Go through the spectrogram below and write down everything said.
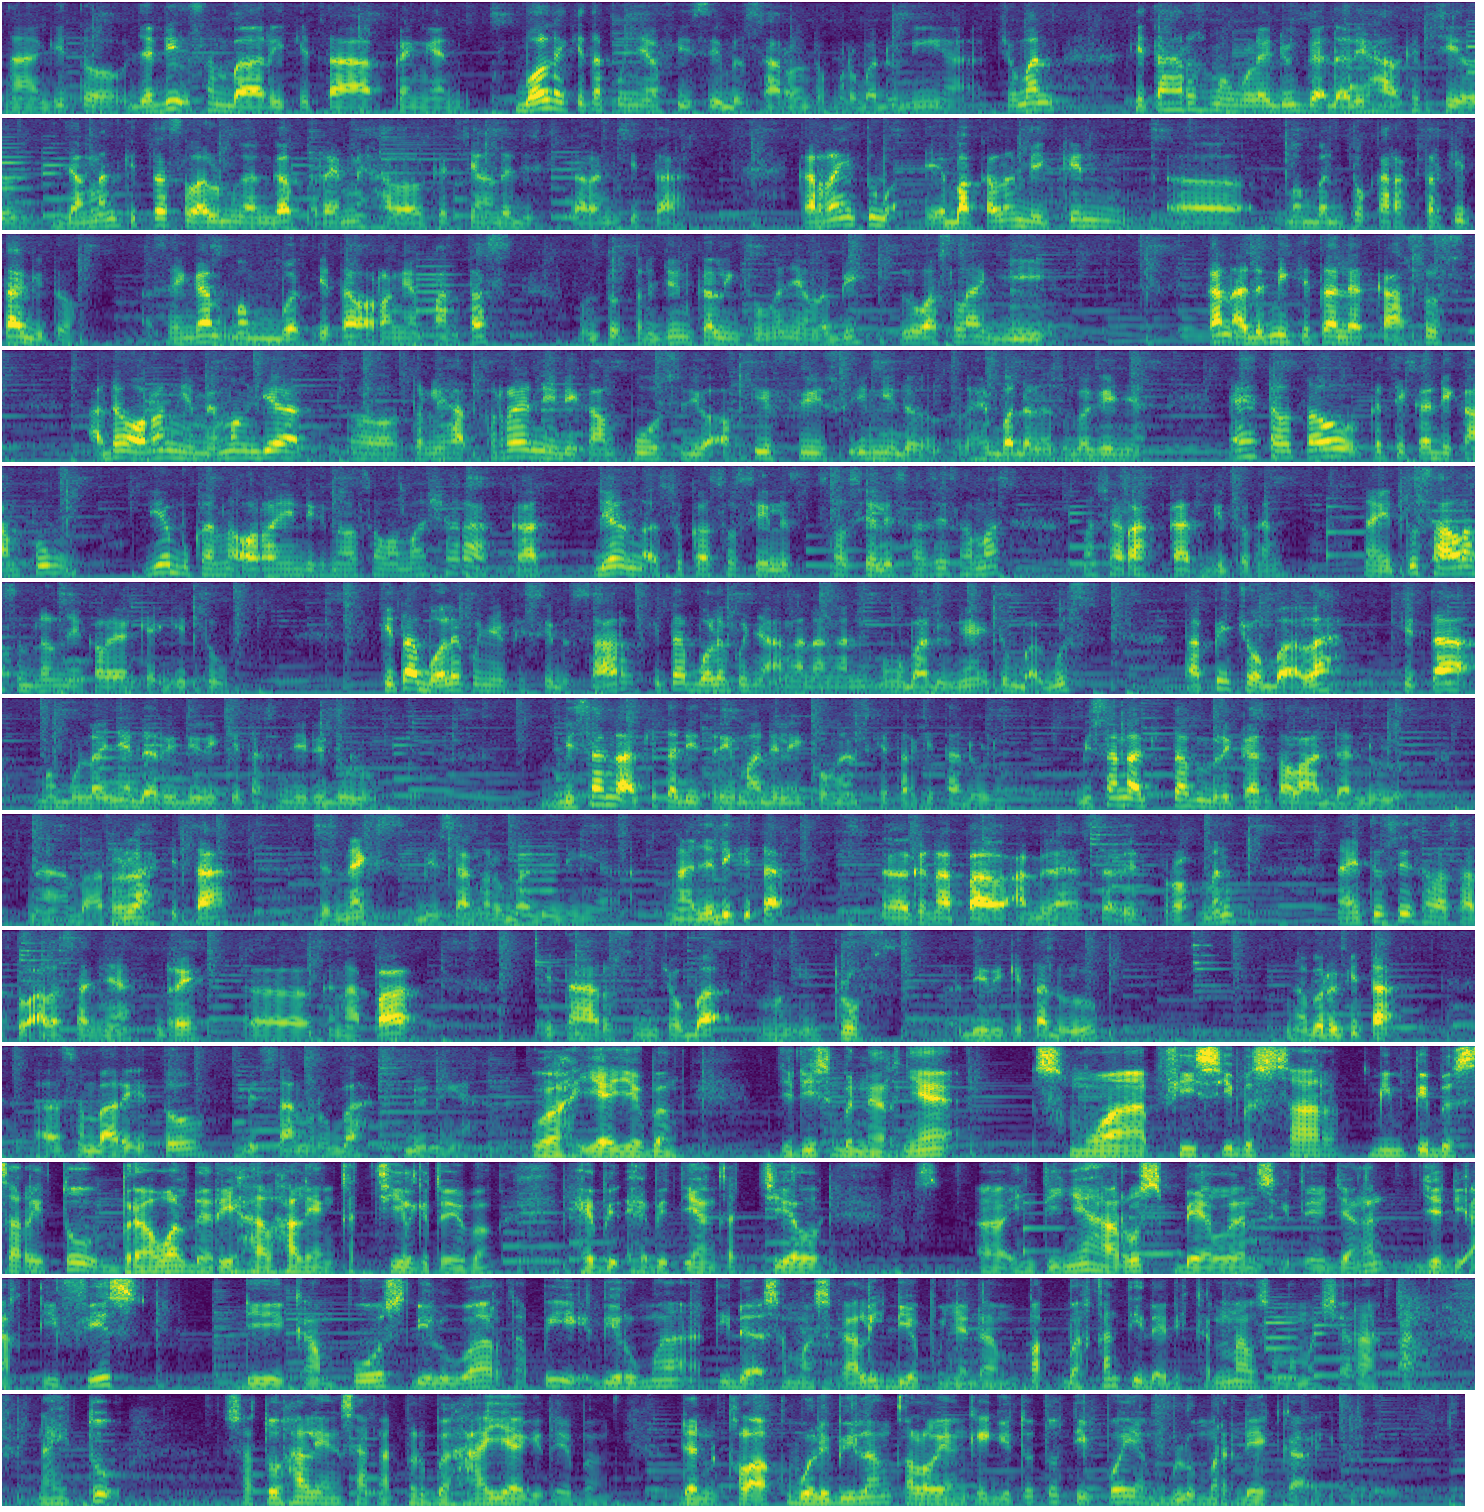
Nah gitu. Jadi sembari kita pengen boleh kita punya visi besar untuk merubah dunia. Cuman kita harus memulai juga dari hal kecil. Jangan kita selalu menganggap remeh hal, -hal kecil yang ada di sekitaran kita. Karena itu ya bakalan bikin uh, membentuk karakter kita gitu. Sehingga membuat kita orang yang pantas untuk terjun ke lingkungan yang lebih luas lagi. Kan ada nih kita lihat kasus. Ada orang yang memang dia uh, terlihat keren nih di kampus dia aktivis ini hebat dan sebagainya. Eh tahu-tahu ketika di kampung dia bukanlah orang yang dikenal sama masyarakat. Dia nggak suka sosialis sosialisasi sama masyarakat gitu kan. Nah itu salah sebenarnya kalau yang kayak gitu. Kita boleh punya visi besar kita boleh punya angan-angan mengubah dunia itu bagus. Tapi cobalah kita memulainya dari diri kita sendiri dulu bisa nggak kita diterima di lingkungan sekitar kita dulu? Bisa nggak kita memberikan teladan dulu? Nah barulah kita the next bisa merubah dunia. Nah jadi kita uh, kenapa ambil self improvement? Nah itu sih salah satu alasannya Andre uh, kenapa kita harus mencoba mengimprove diri kita dulu. Nah baru kita uh, sembari itu bisa merubah dunia. Wah iya iya bang. Jadi sebenarnya semua visi besar, mimpi besar itu berawal dari hal-hal yang kecil gitu ya bang. Habit-habit yang kecil. Uh, intinya harus balance gitu ya. Jangan jadi aktivis di kampus, di luar, tapi di rumah tidak sama sekali dia punya dampak, bahkan tidak dikenal sama masyarakat. Nah itu satu hal yang sangat berbahaya gitu ya bang. Dan kalau aku boleh bilang kalau yang kayak gitu tuh tipe yang belum merdeka gitu.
